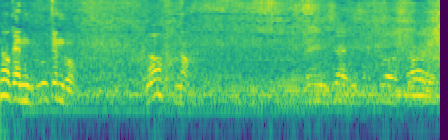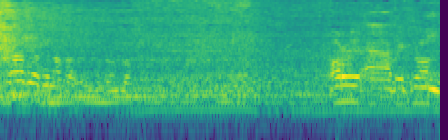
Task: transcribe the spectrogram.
No can you can go No? No There inside it's close. No no no don't go Or uh, background.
